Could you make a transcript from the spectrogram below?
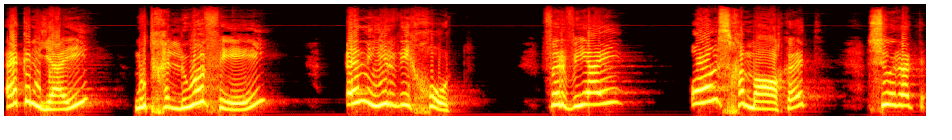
Ek en jy moet geloof hê in hierdie God vir wie hy ons gemaak het sodat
